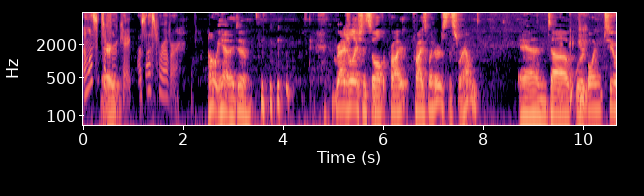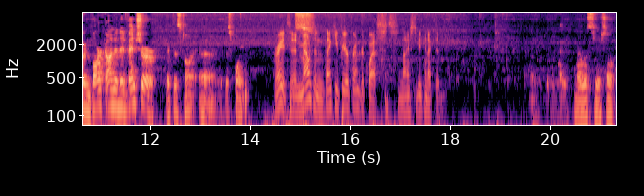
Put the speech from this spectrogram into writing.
Unless it's a There you- fruitcake, those last forever. Oh, yeah, they do. Congratulations to all the pri- prize winners this round. and uh, we're going to embark on an adventure at this time. Uh, at this point, Great. And Mountain, thank you for your friend request. Nice to be connected. my list here. So,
